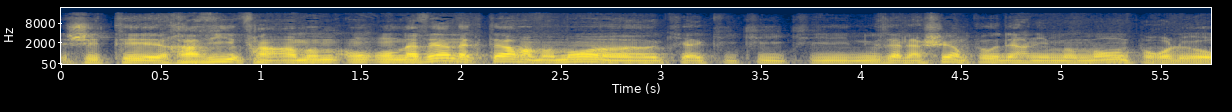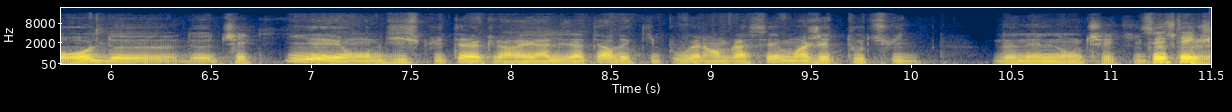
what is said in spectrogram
J'étais ravi. Enfin, un moment- on avait un acteur à un moment euh, qui, a- qui- qui- qui nous a lâché un peu au dernier moment pour le rôle de, de et on discutait avec le réalisateur de qui pouvait le remplacer. Moi, j'ai tout de suite donné le nom de parce C'était qui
